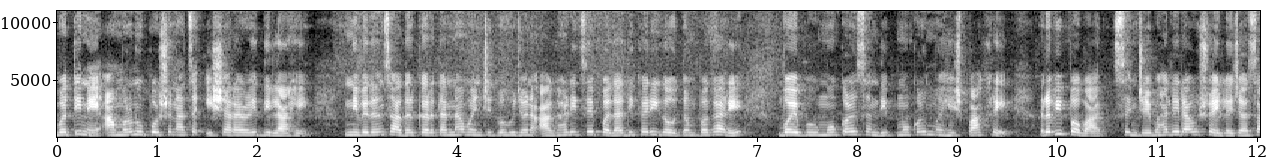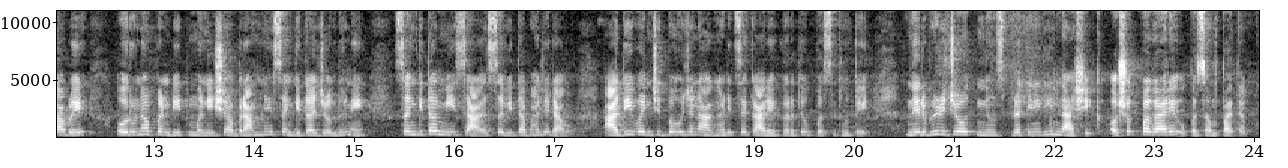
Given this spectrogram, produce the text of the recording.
वतीने आमरण उपोषणाचा इशारावेळी दिला आहे. निवेदन सादर करताना वंचित बहुजन आघाडीचे पदाधिकारी गौतम पगारे वैभव मोकळ संदीप मोकळ महेश पाखरे रवी पवार संजय भालेराव शैलजा साबळे अरुणा पंडित मनीषा ब्राह्मणे संगीता जगधने संगीता मिसाळ सविता भालेराव आदी वंचित बहुजन आघाडीचे कार्यकर्ते उपस्थित होते. निर्भीड ज्योत न्यूज प्रतिनिधी नाशिक अशोक पगारे उपसंपादक.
